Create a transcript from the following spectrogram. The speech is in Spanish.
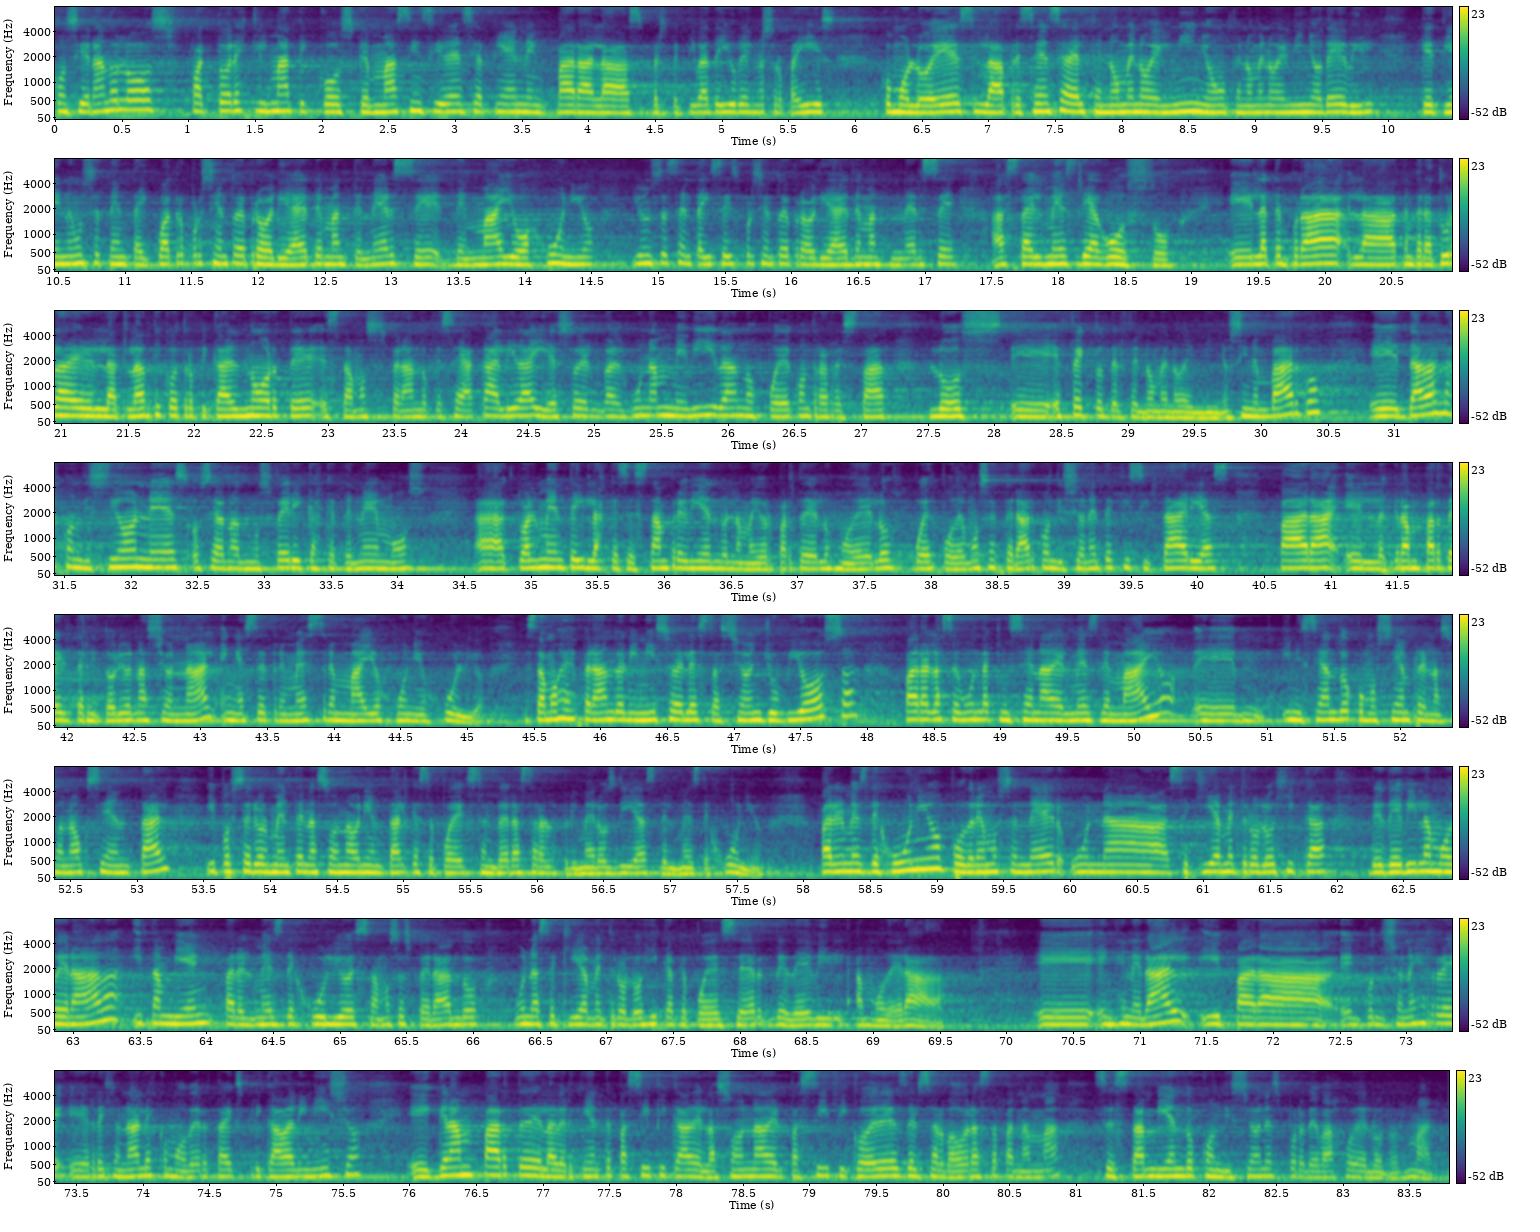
Considerando los factores climáticos que más incidencia tienen para las perspectivas de lluvia en nuestro país, como lo es la presencia del fenómeno del niño, un fenómeno del niño débil, que tiene un 74% de probabilidades de mantenerse de mayo a junio y un 66% de probabilidades de mantenerse hasta el mes de agosto. Eh, la, temporada, la temperatura del Atlántico tropical norte estamos esperando que sea cálida y eso en alguna medida nos puede contrarrestar los eh, efectos del fenómeno del niño. Sin embargo, eh, dadas las condiciones oceanoatmosféricas que tenemos, actualmente y las que se están previendo en la mayor parte de los modelos, pues podemos esperar condiciones deficitarias para el gran parte del territorio nacional en este trimestre mayo, junio, julio. Estamos esperando el inicio de la estación lluviosa para la segunda quincena del mes de mayo, eh, iniciando como siempre en la zona occidental y posteriormente en la zona oriental que se puede extender hasta los primeros días del mes de junio. Para el mes de junio podremos tener una sequía meteorológica de débil a moderada y también para el mes de julio estamos esperando una sequía meteorológica que puede ser de débil a moderada. Eh, en general y para en condiciones eh, regionales, como Berta explicaba al inicio, eh, gran parte de la vertiente pacífica de la zona del Pacífico, desde El Salvador hasta Panamá, se están viendo condiciones por debajo de lo normal.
